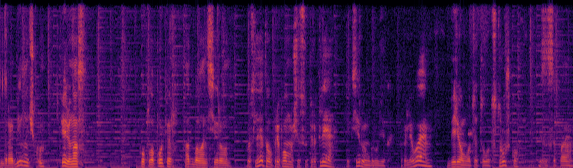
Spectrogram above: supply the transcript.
дробиночку. Теперь у нас поплопопер отбалансирован. После этого при помощи суперклея фиксируем грузик. Проливаем, берем вот эту вот стружку и засыпаем.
